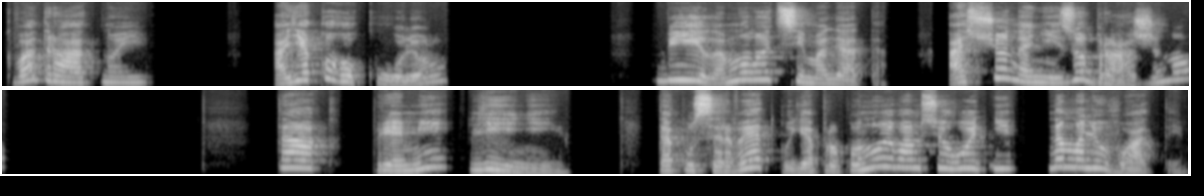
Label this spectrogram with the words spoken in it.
квадратної. А якого кольору? Біла, молодці малята. А що на ній зображено? Прямі лінії. Таку серветку я пропоную вам сьогодні намалювати.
